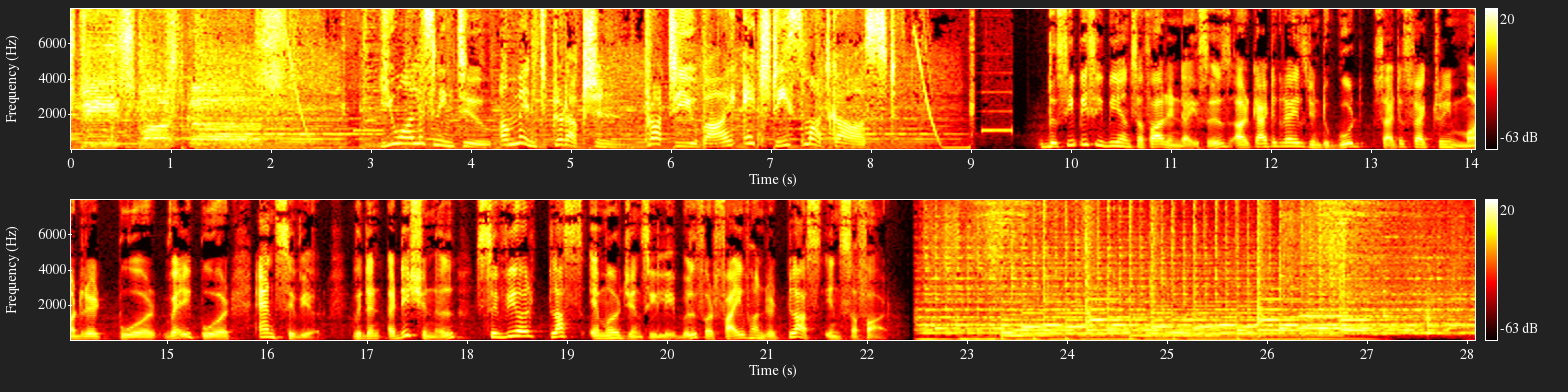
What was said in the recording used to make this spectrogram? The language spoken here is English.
HT Smartcast. You are listening to a Mint production brought to you by HT Smartcast. The CPCB and SAFAR indices are categorized into good, satisfactory, moderate, poor, very poor, and severe, with an additional severe plus emergency label for 500 plus in SAFAR.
